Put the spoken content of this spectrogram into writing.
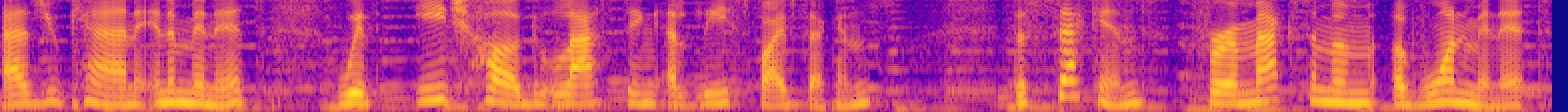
as you can in a minute, with each hug lasting at least five seconds. The second, for a maximum of one minute,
